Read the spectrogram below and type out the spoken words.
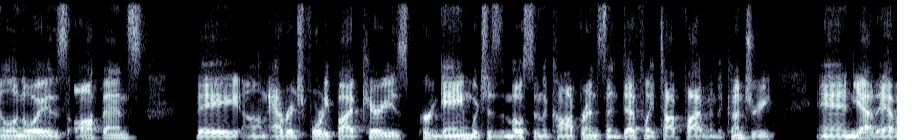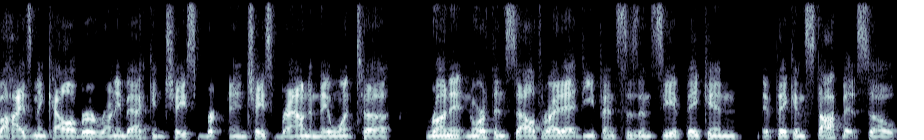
Illinois' offense. They um, average 45 carries per game, which is the most in the conference and definitely top five in the country. And yeah, they have a Heisman caliber running back in Chase and Chase Brown, and they want to run it north and south right at defenses and see if they can if they can stop it. So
